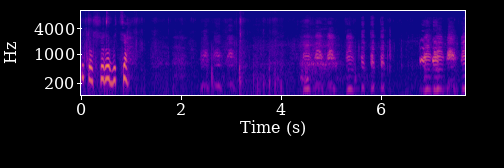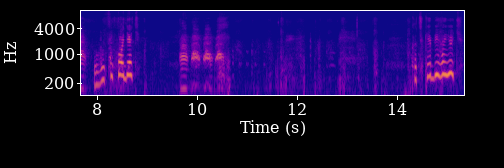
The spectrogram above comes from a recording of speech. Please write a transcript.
Тут ось що робиться. Гуси ходять. Качки бігають.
